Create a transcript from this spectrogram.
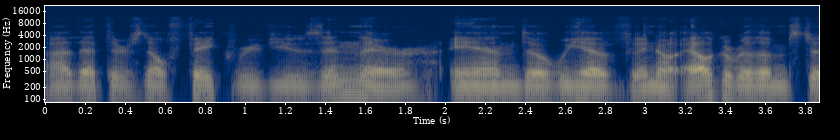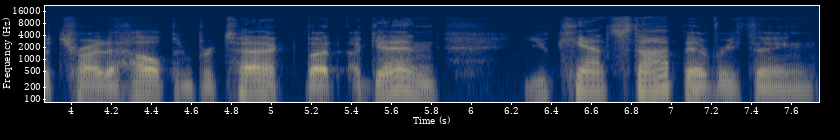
uh, that there's no fake reviews in there, and uh, we have you know algorithms to try to help and protect. But again, you can't stop everything.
